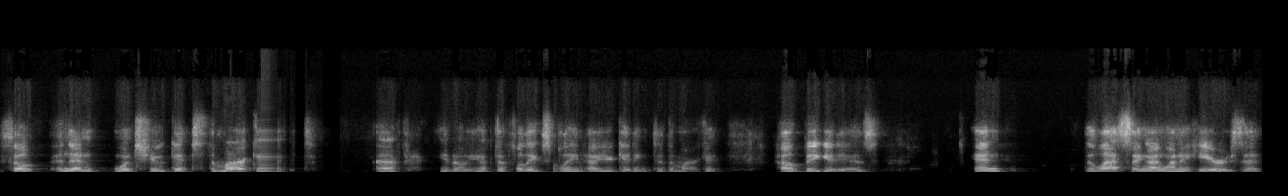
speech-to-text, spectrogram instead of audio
So and then once you get to the market, uh, you know, you have to fully explain how you're getting to the market, how big it is, and the last thing I want to hear is that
